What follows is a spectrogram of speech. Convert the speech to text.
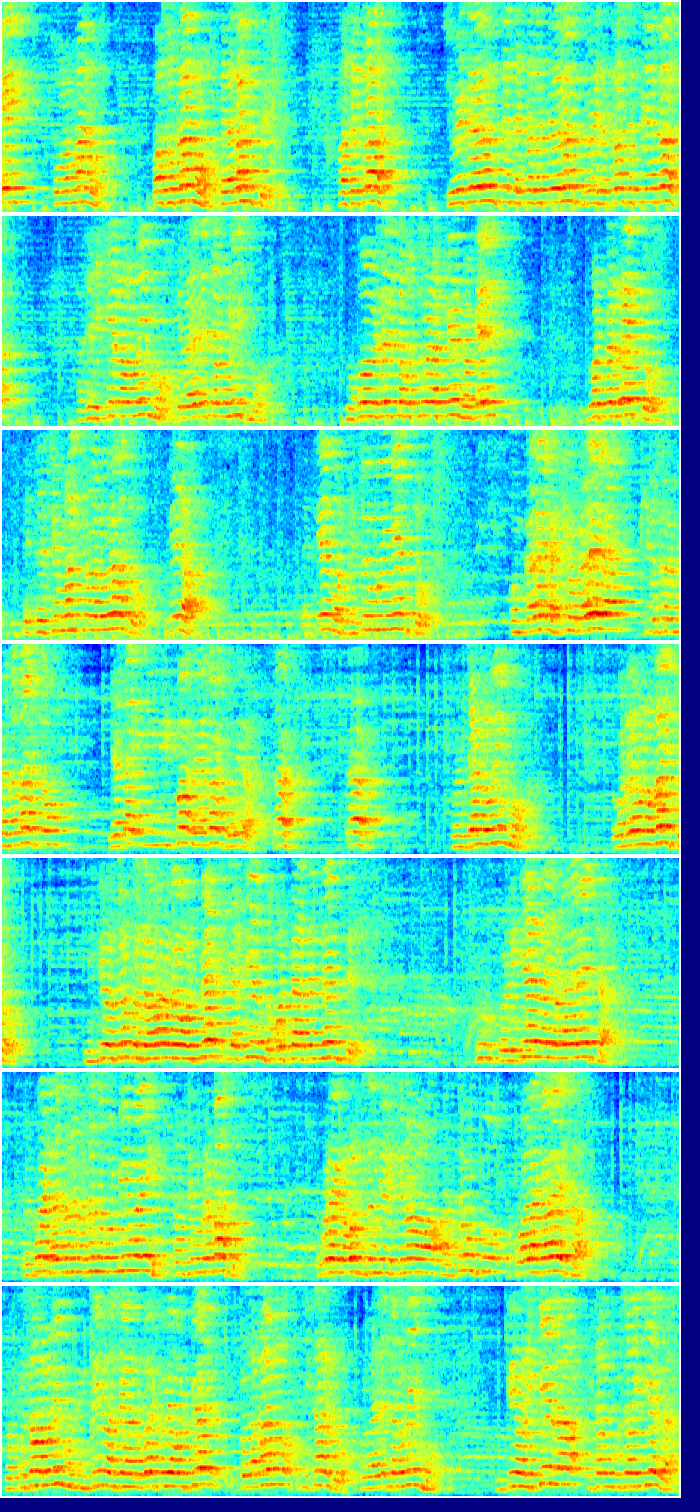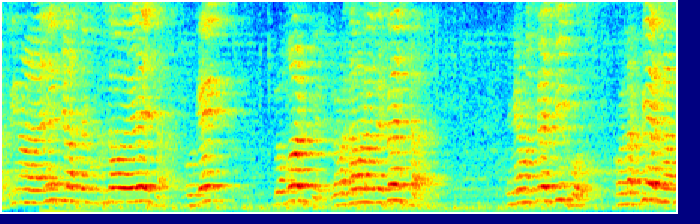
Sobre las manos. Paso plano, hacia adelante, hacia atrás. Si hubiese adelante, hacia atrás el pie adelante. Si hubiese atrás, el pie atrás. Hacia la izquierda lo mismo, hacia la derecha lo mismo. No puedo perder esta postura de las piernas, ¿ok? Golpes rectos, extensión máxima de los brazos. Mira, extiendo, amplitud de movimiento. Con cadera, giro cadera, giro sobre el metatarso y, y disparo y ataco, mira. Tac, tac. Jab lo mismo. Guardemos los ganchos. Inclino el tronco hacia la mano que va a golpear y haciendo golpes ascendentes. Con la izquierda y con la derecha. Recuerda, están repasando conmigo ahí. Estamos haciendo un repaso. Recuerda que los golpes son direccionados al tronco o a la cabeza. Los cruzados lo mismo. Me inclino hacia el lugar que voy a golpear con la mano y salgo. Con la derecha lo mismo. Inclino a la izquierda y salgo cruzado a izquierda. Inclino a la derecha, salgo cruzado de derecha. ¿Ok? Los golpes. Repasamos las defensas. Teníamos tres tipos. Con las piernas,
